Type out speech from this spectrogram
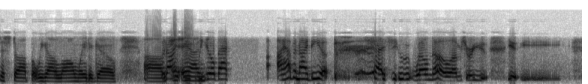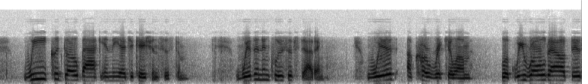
to stop, but we got a long way to go. Um, But I think and, we go back. I have an idea, as you well know. I'm sure you, you, you. We could go back in the education system with an inclusive setting, with a curriculum. Look, we rolled out this.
